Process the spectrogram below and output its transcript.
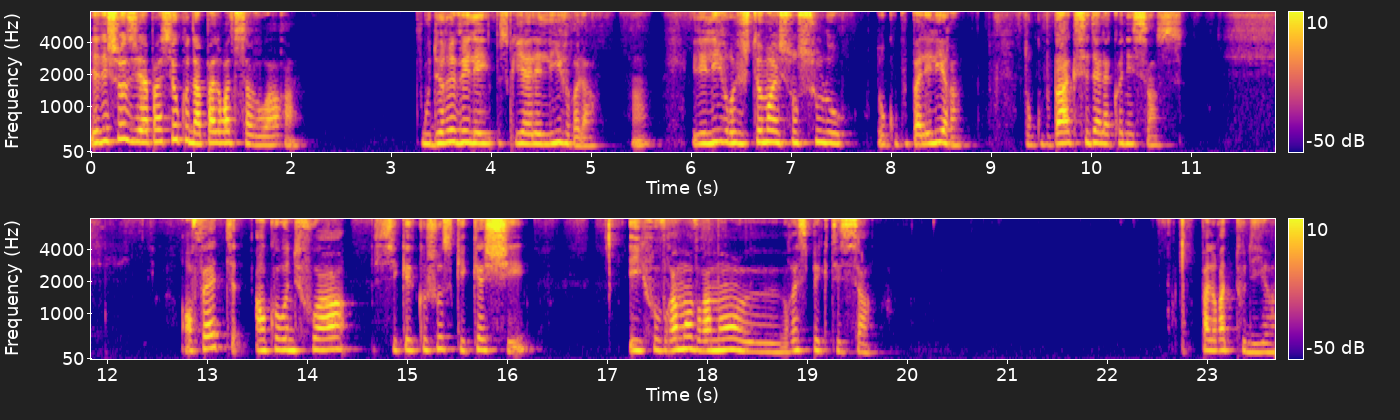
Il y a des choses, j'ai l'impression qu'on n'a pas le droit de savoir. Hein. Ou de révéler, parce qu'il y a les livres, là. Hein. Et les livres, justement, ils sont sous l'eau. Donc, on ne peut pas les lire. Donc, on ne peut pas accéder à la connaissance. En fait, encore une fois, c'est quelque chose qui est caché. Et il faut vraiment, vraiment euh, respecter ça. Pas le droit de tout dire.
